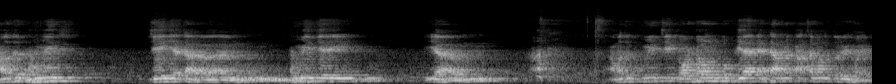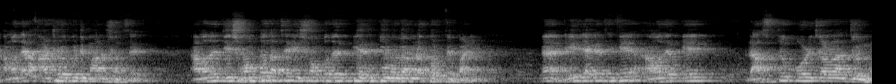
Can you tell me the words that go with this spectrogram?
আমাদের ভূমির যেই ইয়েটা ভূমির যেই, ইয়া আমাদের ভূমির যে গঠন প্রক্রিয়া, এটা আমরা কাঁচামাল তৈরি হয়। আমাদের আঠারো কোটি মানুষ আছে। আমাদের যে সম্পদ আছে, এই সম্পদের ক্রিয়াটা কীভাবে আমরা করতে পারি? হ্যাঁ এই জায়গা থেকে আমাদেরকে রাষ্ট্র পরিচালনার জন্য,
